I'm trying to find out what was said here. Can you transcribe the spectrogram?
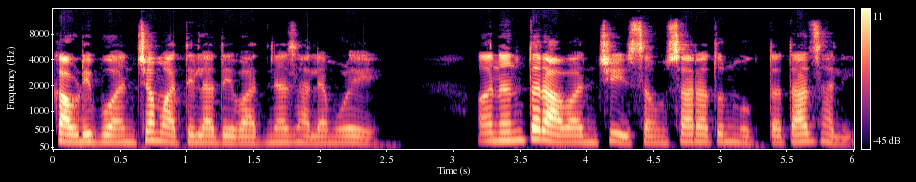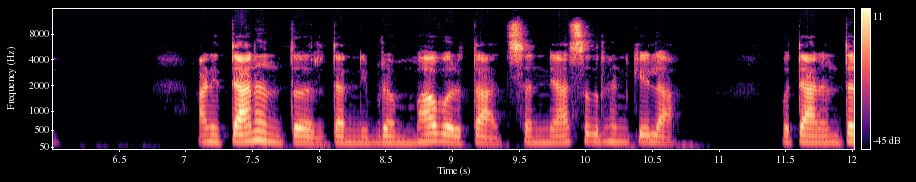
कावडीबुवांच्या मातेला देवाज्ञा झाल्यामुळे अनंतरावांची संसारातून मुक्तता झाली आणि त्यानंतर त्यांनी ब्रह्मावर्तात संन्यास ग्रहण केला व त्यानंतर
